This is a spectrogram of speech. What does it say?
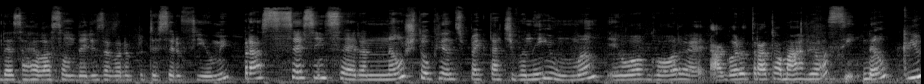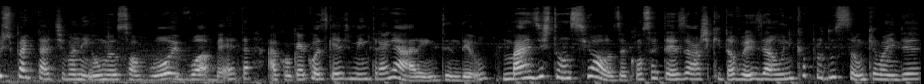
dessa relação deles agora pro terceiro filme. Pra ser sincera, não estou criando expectativa nenhuma. Eu agora, agora eu trato a Marvel assim. Não crio expectativa nenhuma, eu só vou e vou aberta a qualquer coisa que eles me entregarem, entendeu? Mas estou ansiosa. Com certeza, eu acho que talvez a única produção que eu ainda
